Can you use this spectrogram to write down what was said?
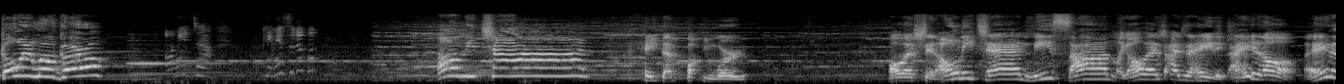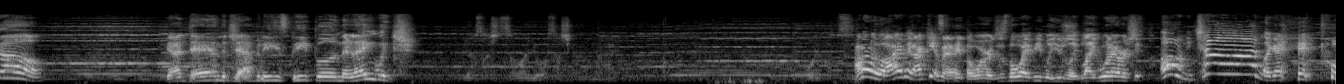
Go in, little girl! Onii-chan. hate that fucking word. All that shit. Onii-chan, Nii-san, like all that shit. I just hate it. I hate it all. I hate it all. God damn the Japanese people and their language. I don't know. I mean, I can't say I hate the words. It's the way people usually like whatever she. Oh, Like I hate the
